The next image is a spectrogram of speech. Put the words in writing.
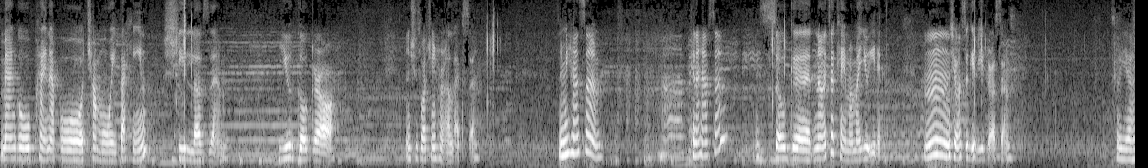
mango, pineapple, chamoy, Tajín. She loves them. You go girl. And she's watching her Alexa. Let me have some. Can I have some? It's so good. No, it's okay, Mama. You eat it. Mmm, she wants to give you girl some. So, yeah.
